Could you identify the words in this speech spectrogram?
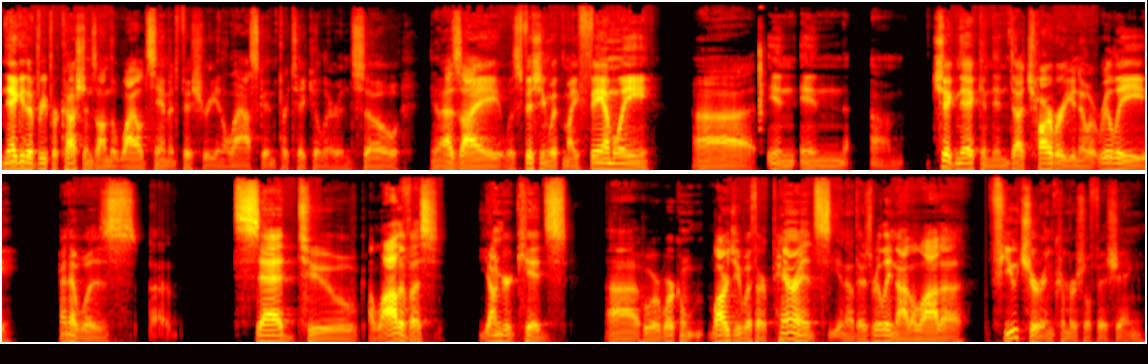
negative repercussions on the wild salmon fishery in Alaska in particular. And so, you know, as I was fishing with my family uh, in in um, Chignik and in Dutch Harbor, you know, it really kind of was uh, said to a lot of us younger kids uh, who are working largely with our parents. You know, there's really not a lot of future in commercial fishing.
